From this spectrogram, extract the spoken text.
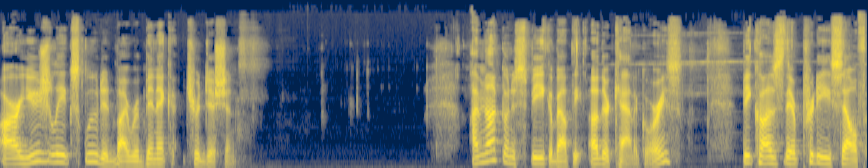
are usually excluded by rabbinic tradition. I'm not going to speak about the other categories because they're pretty self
